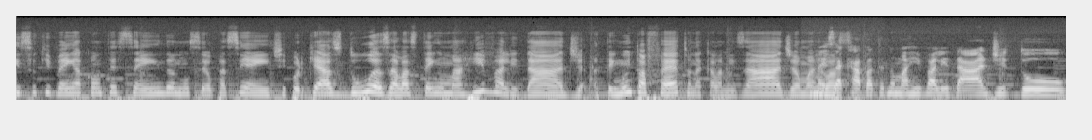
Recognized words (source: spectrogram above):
isso que vem acontecendo no seu paciente, porque as duas elas têm uma rivalidade, tem muito afeto naquela amizade, é uma Mas relação acaba tendo uma rivalidade do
